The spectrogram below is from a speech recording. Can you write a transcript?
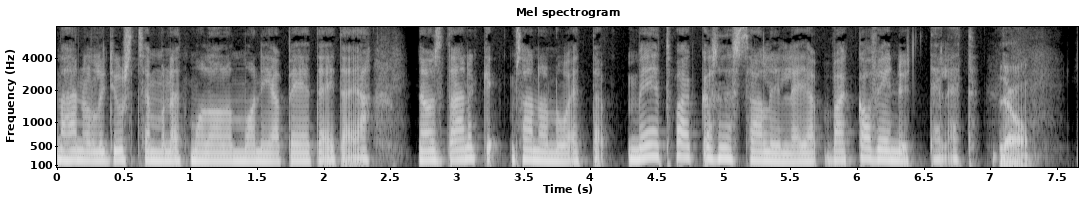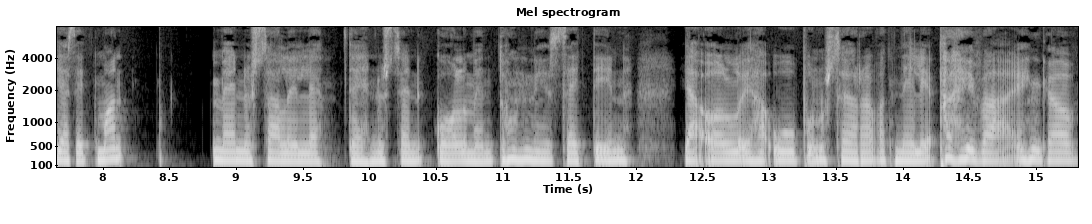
Mähän ollut just semmoinen, että mulla on ollut monia PT-tä ja ne on sitä aina ke- sanonut, että meet vaikka sinne salille ja vaikka venyttelet. Joo. Ja sitten mä oon mennyt salille, tehnyt sen kolmen tunnin setin ja ollut ihan uupunut seuraavat neljä päivää, enkä ole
